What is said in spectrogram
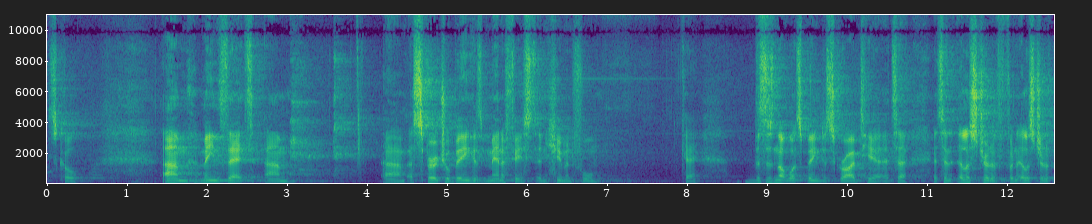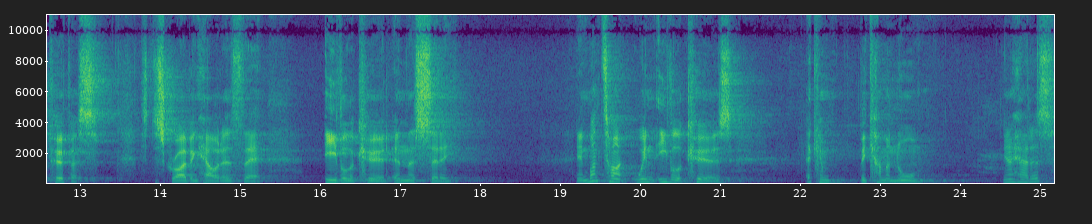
It's cool. Um, it means that um, um, a spiritual being has manifest in human form. Okay? This is not what's being described here. It's, a, it's an illustrative, for an illustrative purpose. It's describing how it is that evil occurred in this city. And one time, when evil occurs, it can become a norm. You know how it is?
